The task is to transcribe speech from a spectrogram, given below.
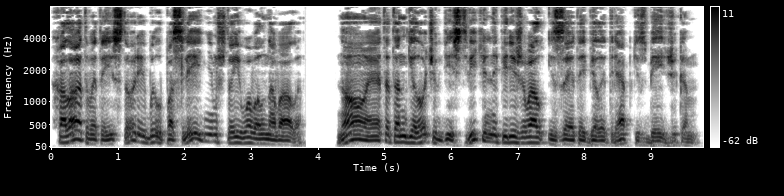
Халат в этой истории был последним, что его волновало. Но этот ангелочек действительно переживал из-за этой белой тряпки с бейджиком.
